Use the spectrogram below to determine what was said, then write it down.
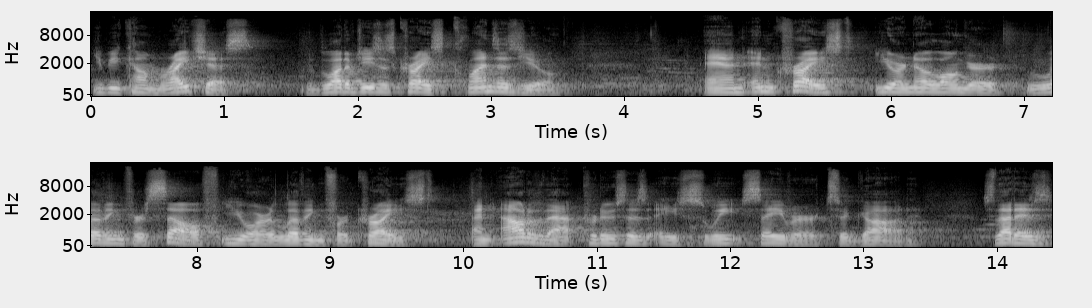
you become righteous. The blood of Jesus Christ cleanses you. And in Christ, you are no longer living for self, you are living for Christ and out of that produces a sweet savor to God. So that is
